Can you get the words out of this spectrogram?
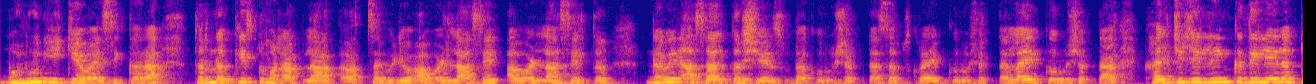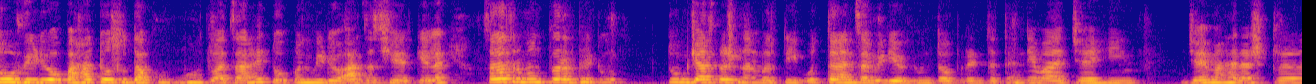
म्हणून ई केवायसी करा. तर नक्कीच तुम्हाला आपला आजचा व्हिडिओ आवडला असेल आवडला असेल तर नवीन असाल तर शेअर सुद्धा करू शकता सबस्क्राईब करू शकता लाईक करू शकता. खालची जी लिंक दिली आहे ना तो व्हिडिओ पहा. तो सुद्धा खूप महत्त्वाचा आहे. तो पण व्हिडिओ आजच शेअर केलाय. चला तर मग परत भेटू. तुमच्याच प्रश्नांवरती उत्तरांचा व्हिडिओ घेऊन तोपर्यंत धन्यवाद. जय हिंद. जय महाराष्ट्र.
